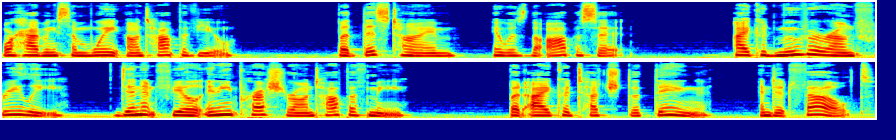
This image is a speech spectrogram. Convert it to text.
or having some weight on top of you. But this time, it was the opposite. I could move around freely, didn't feel any pressure on top of me, but I could touch the thing, and it felt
